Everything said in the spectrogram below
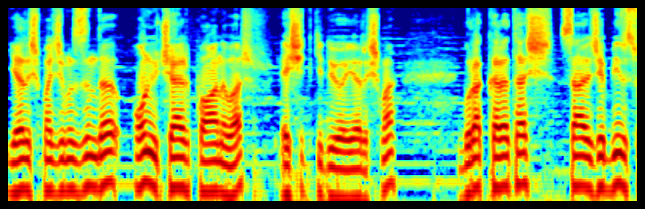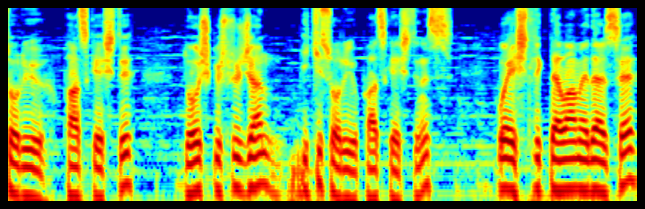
yarışmacımızın da 13'er puanı var. Eşit gidiyor yarışma. Burak Karataş sadece bir soruyu pas geçti. Doğuş Güçlücan iki soruyu pas geçtiniz. Bu eşitlik devam ederse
